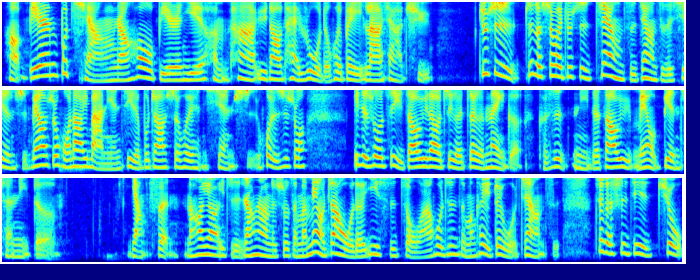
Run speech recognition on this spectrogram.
好，别人不强，然后别人也很怕遇到太弱的会被拉下去。就是这个社会就是这样子，这样子的现实。不要说活到一把年纪了，不知道社会很现实，或者是说一直说自己遭遇到这个这个那个，可是你的遭遇没有变成你的。养分，然后要一直嚷嚷的说，怎么没有照我的意思走啊？或者是怎么可以对我这样子？这个世界就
